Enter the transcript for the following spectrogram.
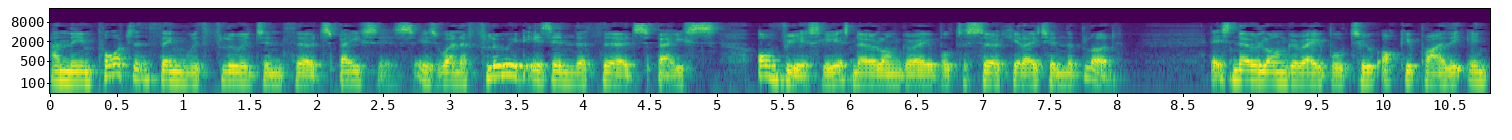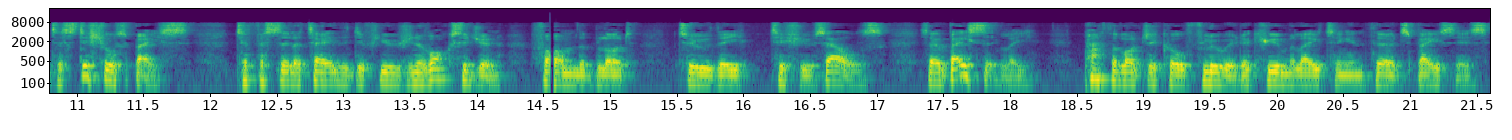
And the important thing with fluids in third spaces is when a fluid is in the third space, obviously it's no longer able to circulate in the blood. It's no longer able to occupy the interstitial space to facilitate the diffusion of oxygen from the blood to the tissue cells. So basically, pathological fluid accumulating in third spaces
